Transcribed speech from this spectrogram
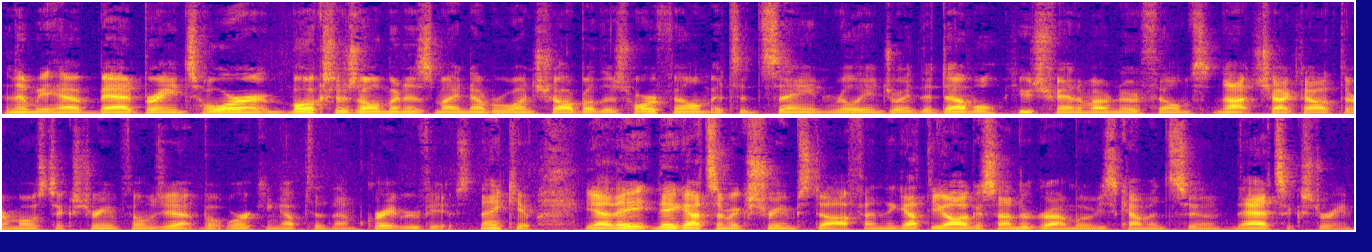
And then we have Bad Brains Horror. Boxer's Omen is my number one Shaw Brothers horror film. It's insane. Really enjoyed The Devil. Huge fan of Unearthed Films. Not checked out their most extreme films yet, but working up to them. Great reviews. Thank you. Yeah, they, they got some extreme stuff, and they got the August Underground movies coming soon. That's extreme.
